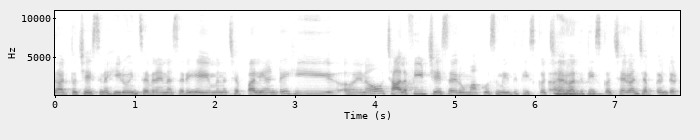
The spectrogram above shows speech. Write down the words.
గారితో చేసిన హీరోయిన్స్ ఎవరైనా సరే ఏమైనా చెప్పాలి అంటే హీ యూనో చాలా ఫీడ్ చేశారు మా కోసం ఇది తీసుకొచ్చారు అది తీసుకొచ్చారు అని చెప్తుంటారు.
